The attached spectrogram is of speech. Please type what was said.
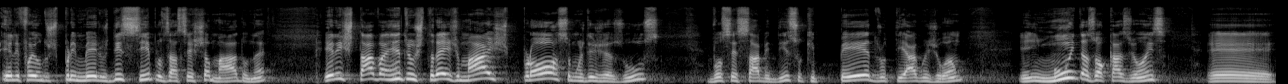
Ele foi um dos primeiros discípulos a ser chamado, né? Ele estava entre os três mais próximos de Jesus. Você sabe disso, que Pedro, Tiago e João em muitas ocasiões, é,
